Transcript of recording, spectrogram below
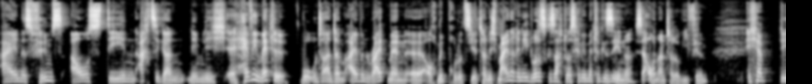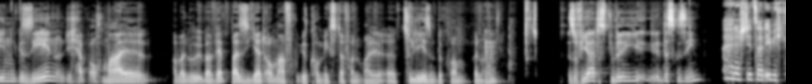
eines Films aus den 80ern, nämlich äh, Heavy Metal wo unter anderem Ivan Reitman äh, auch mitproduziert hat. Und ich meine, René, du hattest gesagt, du hast Heavy Metal gesehen, ne? Ist ja auch ein Anthologiefilm. Ich habe den gesehen und ich habe auch mal, aber nur über Web basiert, auch mal frühe Comics davon mal äh, zu lesen bekommen. Genau. Mhm. Sophia, hattest du die, das gesehen? Ah, der steht seit ewig,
